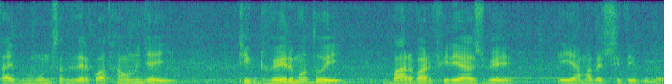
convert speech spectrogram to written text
তাই ভ্রমণ সাথীদের কথা অনুযায়ী ঠিক ঢেউয়ের মতোই বারবার ফিরে আসবে এই আমাদের স্মৃতিগুলো।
